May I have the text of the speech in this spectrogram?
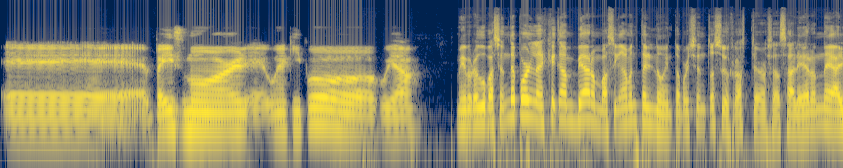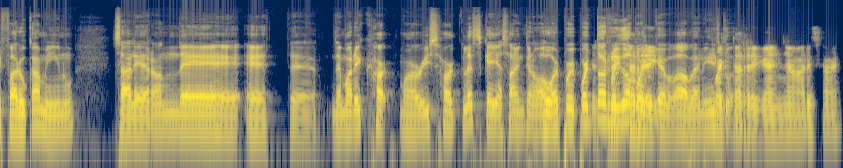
eh, Basemore, eh, un equipo, cuidado. Mi preocupación de Portland es que cambiaron básicamente el 90% de su roster. O sea, salieron de Alfaru Camino, salieron de este de Maurice, Har- Maurice Harkless, que ya saben que no va a jugar por Puerto El Rico porque va a venir... Puertorriqueño, Marisabel.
